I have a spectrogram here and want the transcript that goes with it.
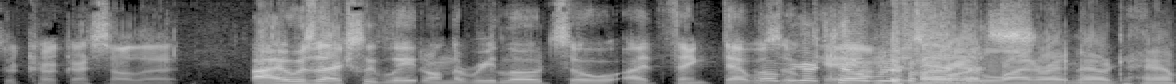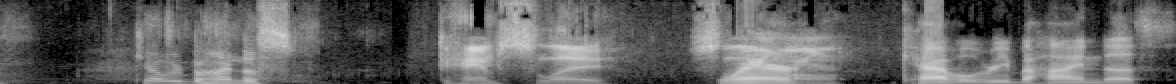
Zerkruk, I saw that. I was actually late on the reload, so I think that was Oh, we got okay. cavalry I'm just- firing behind at us. line right now, Gaham. Cavalry behind us. Gaham Slay. Where? them. Cavalry behind us.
